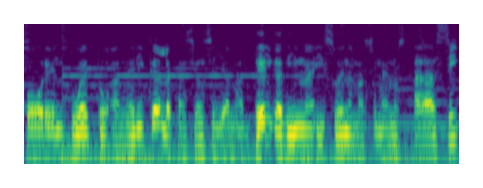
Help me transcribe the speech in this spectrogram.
por el dueto América. La canción se llama Delgadina y suena más o menos así.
